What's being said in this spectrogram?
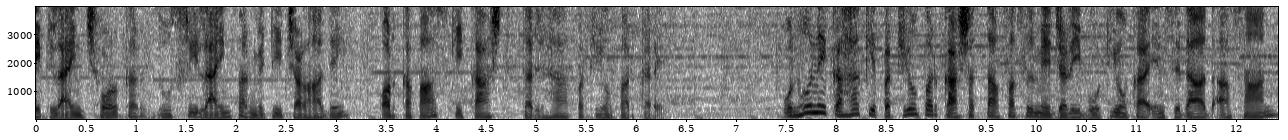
एक लाइन छोड़कर दूसरी लाइन पर मिट्टी चढ़ा दें और कपास की काश्त तरजहा पटरियों पर करें। उन्होंने कहा कि पटरियों पर काशत्ता फ़सल में जड़ी बूटियों का इंसदाद आसान,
